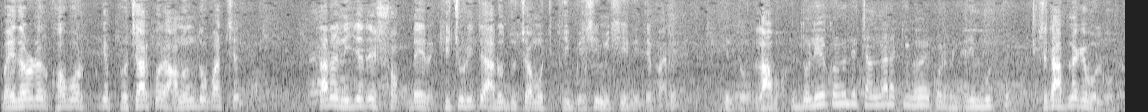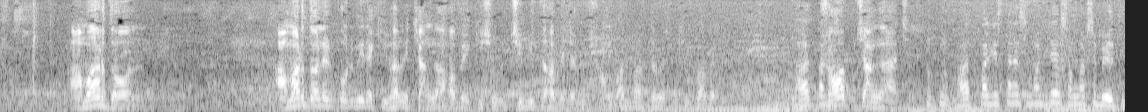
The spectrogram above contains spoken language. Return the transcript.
বা এই ধরনের খবরকে প্রচার করে আনন্দ পাচ্ছেন তারা নিজেদের স্বপ্নের খিচুড়িতে আরও দু চামচ ঘি বেশি মিশিয়ে নিতে পারে কিন্তু লাভ হবে দলীয় কর্মীদের চাঙ্গারা কীভাবে করবেন এই মুহূর্তে? সেটা আপনাকে বলব। আমার দল আমার দলের কর্মীরা কীভাবে চাঙ্গা হবে কিছু উজ্জীবিত হবে সেটা সংবাদ মাধ্যমে ঠিক হবে। সব চাঙ্গা আছে। ভারত পাকিস্তানের মধ্যে সংঘর্ষ বিরতি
